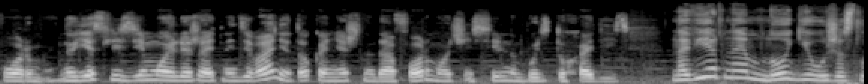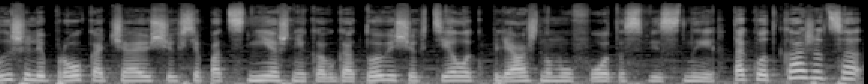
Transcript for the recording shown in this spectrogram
формы. Но если зимой лежать на диване, то, конечно, да, форма очень сильно будет уходить. Наверное, многие уже слышали про качающихся подснежников, готовящих тело к пляжному фото с весны. Так вот, кажется,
